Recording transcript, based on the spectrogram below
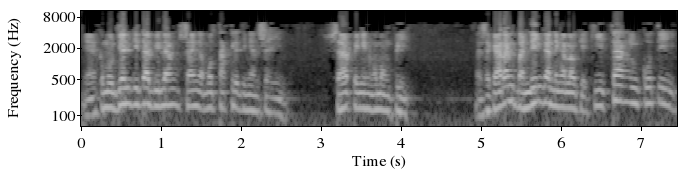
Ya, kemudian kita bilang saya nggak mau taklid dengan syekh ini. Saya pengen ngomong B. Nah sekarang bandingkan dengan logik kita mengikuti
